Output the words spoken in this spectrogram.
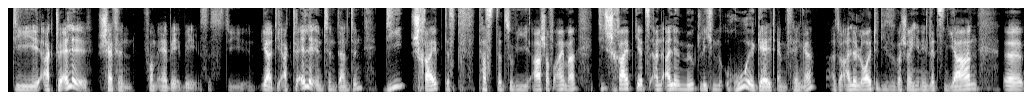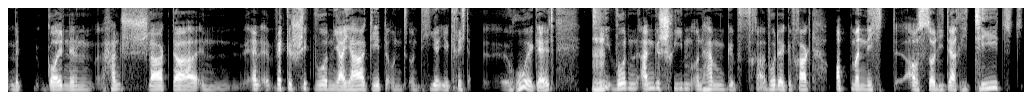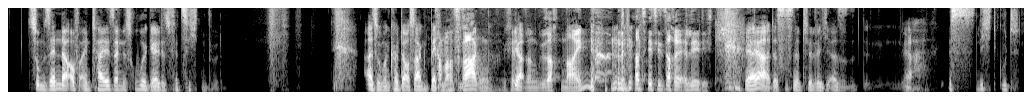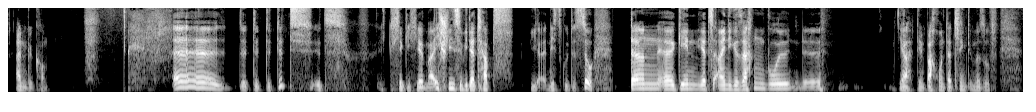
die aktuelle Chefin vom RBB. Es ist die, ja, die aktuelle Intendantin, die schreibt, das passt dazu wie Arsch auf Eimer, die schreibt jetzt an alle möglichen Ruhegeldempfänger, also alle Leute, die so wahrscheinlich in den letzten Jahren äh, mit goldenem Handschlag da in, äh, weggeschickt wurden, ja, ja, geht und, und hier, ihr kriegt äh, Ruhegeld. Die mhm. wurden angeschrieben und haben gefra wurde gefragt, ob man nicht aus Solidarität zum Sender auf einen Teil seines Ruhegeldes verzichten würde. Also man könnte auch sagen, Kann man fragen. Ich hätte ja. dann gesagt, nein. dann hat sich die Sache erledigt. Ja, ja, das ist natürlich, also ja, ist nicht gut angekommen. Äh, jetzt ich klicke hier mal. Ich schließe wieder Tabs, wie nichts Gutes. So, dann äh, gehen jetzt einige Sachen wohl äh, ja, den Bach runter klingt immer so.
